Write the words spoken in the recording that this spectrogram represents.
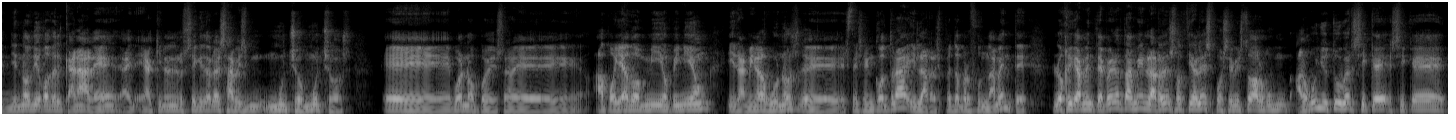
eh, no digo del canal, eh, aquí en los seguidores sabéis muchos, muchos, eh, bueno, pues eh, apoyado mi opinión y también algunos eh, estáis en contra y la respeto profundamente, lógicamente, pero también las redes sociales pues he visto algún, algún youtuber sí que, sí que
